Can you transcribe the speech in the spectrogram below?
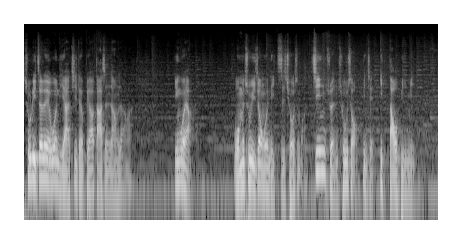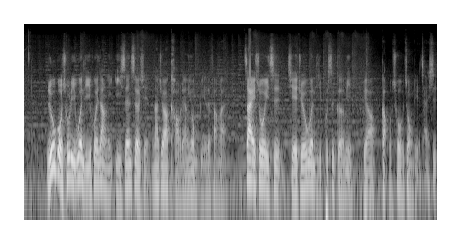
处理这类的问题啊，记得不要大声嚷嚷啊，因为啊，我们处理这种问题只求什么？精准出手，并且一刀毙命。如果处理问题会让你以身涉险，那就要考量用别的方案。再说一次，解决问题不是革命，不要搞错重点才是。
